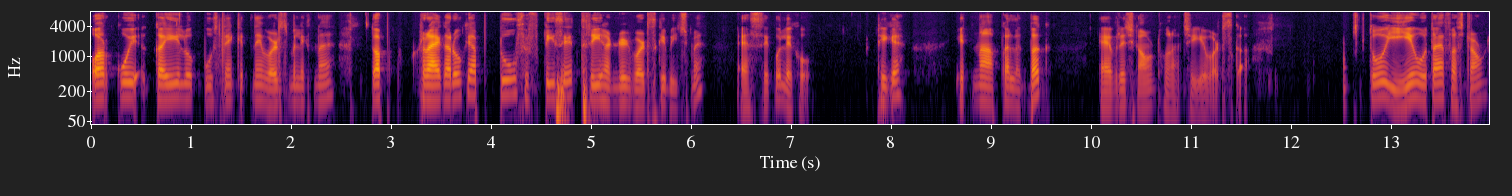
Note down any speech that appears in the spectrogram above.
और कोई, कई लोग पूछते हैं कितने वर्ड्स में लिखना है तो आप ट्राई करो कि आप 250 से 300 वर्ड्स के बीच में ऐसे को लिखो, ठीक है? इतना आपका लगभग एवरेज काउंट होना चाहिए वर्ड्स का। तो ये होता है फ़र्स्ट राउंड,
